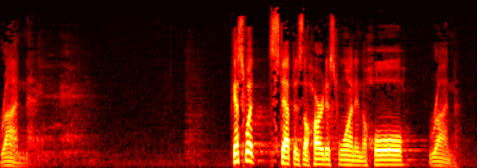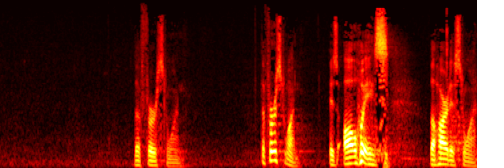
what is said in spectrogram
run. Guess what step is the hardest one in the whole run? The first one. The first one is always the hardest one.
